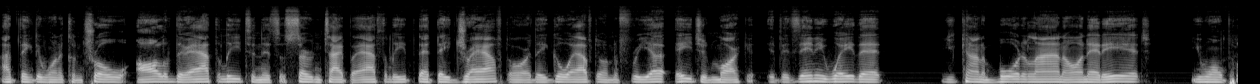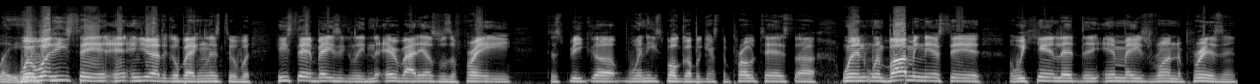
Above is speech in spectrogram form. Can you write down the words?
I think they want to control all of their athletes, and it's a certain type of athlete that they draft or they go after on the free agent market. If it's any way that you kind of borderline on that edge, you won't play here. Well, what he said, and, and you have to go back and listen to it, but he said basically everybody else was afraid to speak up when he spoke up against the protest. Uh, when when Bob McNair said we can't let the inmates run the prison,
